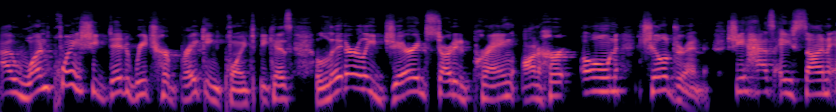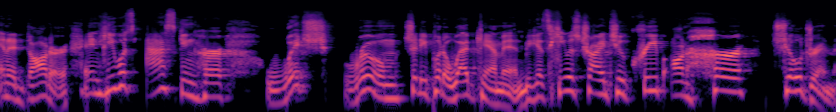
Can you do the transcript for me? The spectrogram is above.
at one point she did reach her breaking point because literally Jared started preying on her own children. She has a son and a daughter, and he was asking her which room should he put a webcam in because he was trying to creep on her children.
